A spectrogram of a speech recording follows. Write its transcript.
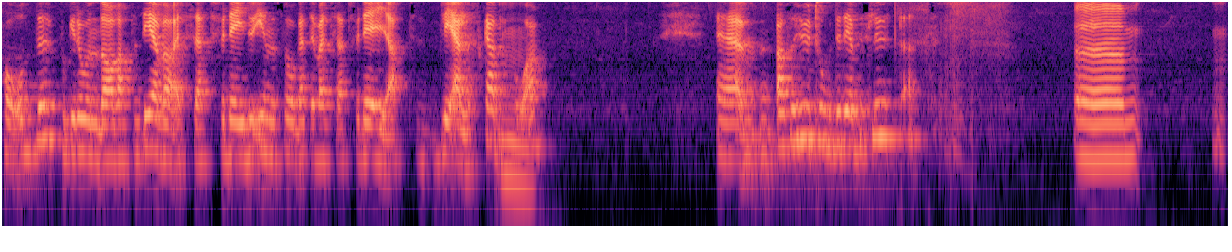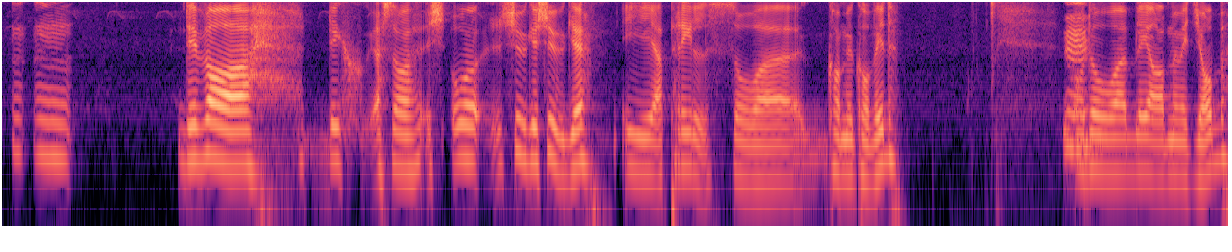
podd på grund av att det var ett sätt för dig, du insåg att det var ett sätt för dig att bli älskad Mm. på. Eh, alltså hur tog du det beslutet? Ehm, mm, mm, det var, det, alltså, år 2020 i april så eh, kom ju covid. Mm. Och då blev jag av med mitt jobb.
